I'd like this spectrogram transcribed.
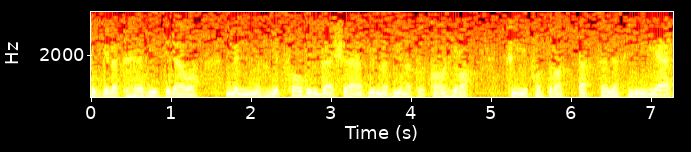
سجلت هذه التلاوة من مسجد فاضل باشا بمدينة القاهرة في فترة الثلاثينيات.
